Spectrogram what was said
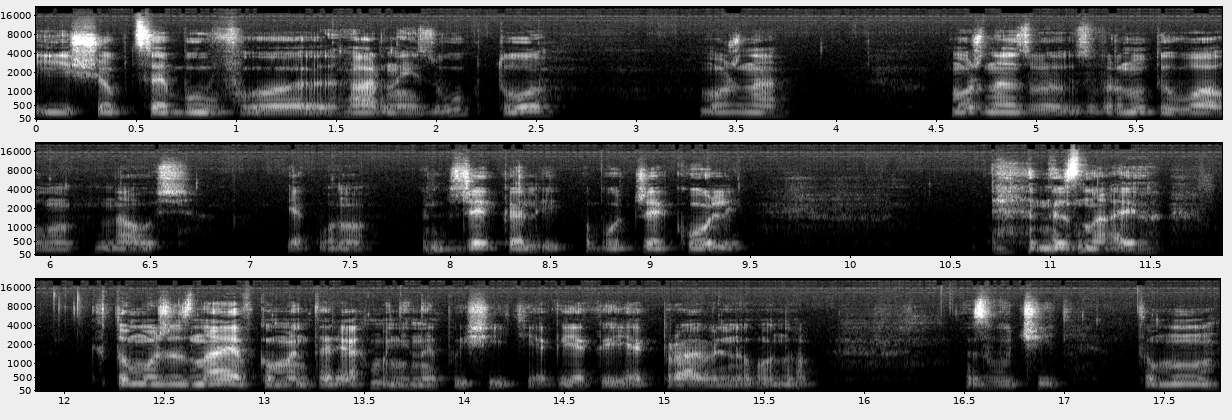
і щоб це був е, гарний звук, то можна, можна звернути увагу на ось як воно Джекалі або Джеколі. Не знаю. Хто може знає, в коментарях мені напишіть, як, як, як правильно воно звучить. Тому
